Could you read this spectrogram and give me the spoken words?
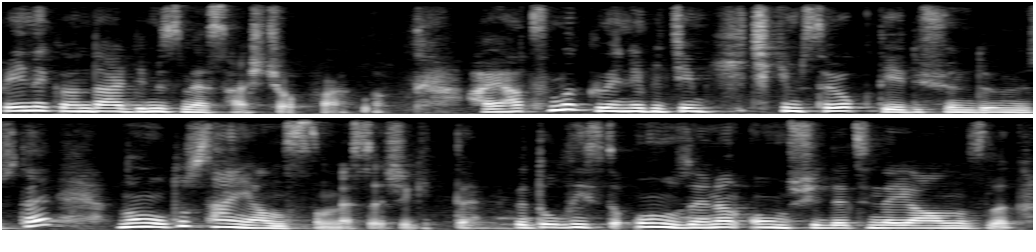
Beyne gönderdiğimiz mesaj çok farklı. Hayatımda güvenebileceğim hiç kimse yok diye düşündüğümüzde ne oldu? Sen yalnızsın mesajı gitti. Ve dolayısıyla 10 üzerinden 10 şiddetinde yalnızlık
